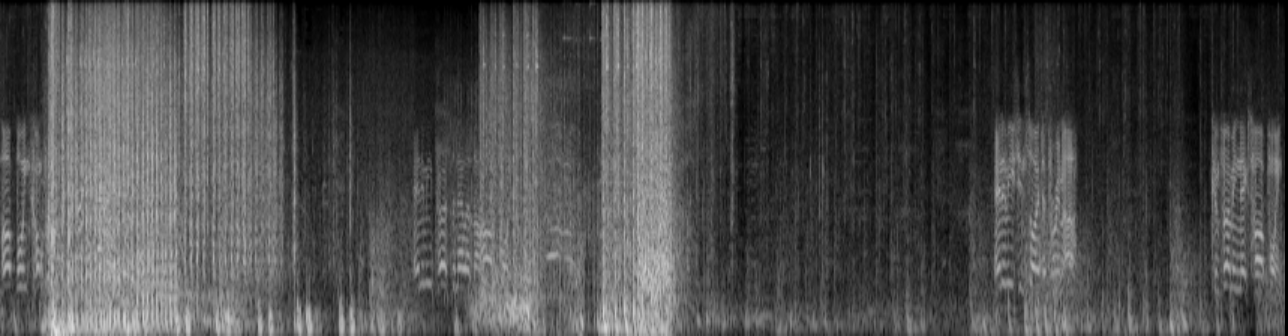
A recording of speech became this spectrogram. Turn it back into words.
Hard point compromised. Enemy personnel at the hard point. Enemies inside the perimeter. Confirming next hard point.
